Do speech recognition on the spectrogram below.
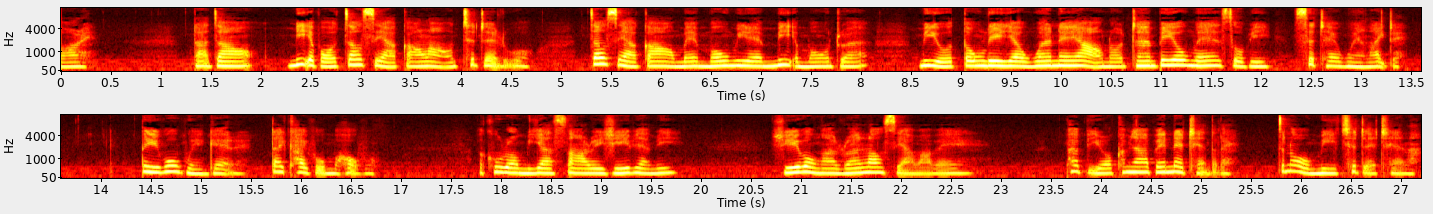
သွားတယ်။ဒါကြောင့်မိအပေါ်ကြောက်စရာကောင်းလောက်အောင်ချစ်တဲ့လူကိုကြောက်စရာကောင်းအောင်ပဲမုံပြီးတဲ့မိအမုံအတွက်မိကို၃၄ရက်ဝမ်းနေရအောင်တော့ဒဏ်ပေးအောင်မယ်ဆိုပြီးစစ်ထဲဝင်လိုက်တယ်။တေဖို့ဝင်ခဲ့တယ်။တိုက်ခိုက်ဖို့မဟုတ်ဘူး။ အခုတော့မီယာစာရီရေးပြန်ပြီ။ရေးပုံကလွမ်းလောက်စရာပါပဲ။ဖတ်ပြီးတော့ခမားဘဲနဲ့ထင်တယ်လေ။ကျွန်တော်ကိုမီချစ်တယ်ထင်လား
